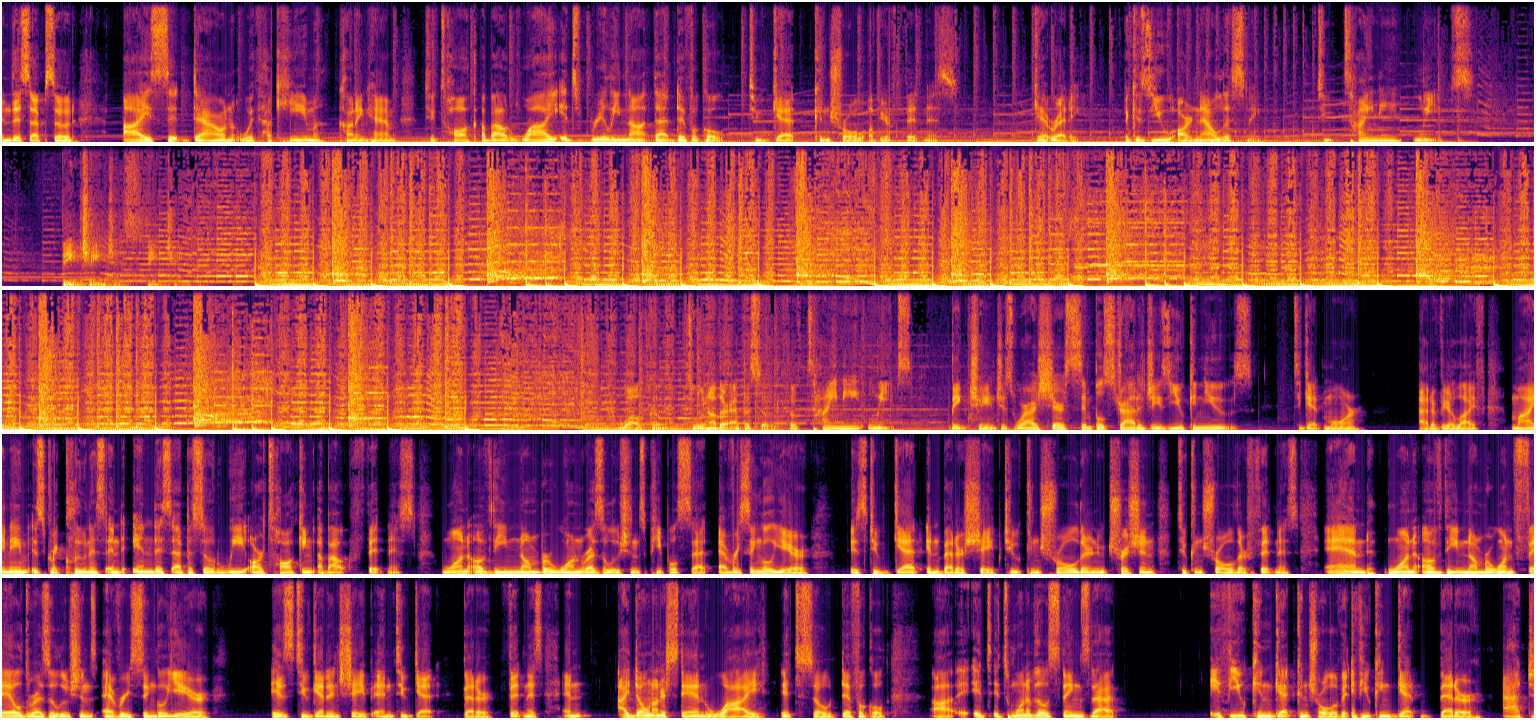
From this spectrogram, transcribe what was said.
In this episode, I sit down with Hakeem Cunningham to talk about why it's really not that difficult to get control of your fitness. Get ready, because you are now listening to Tiny Leaps. Big changes, big changes. Episode of Tiny Leaps, Big Changes, where I share simple strategies you can use to get more out of your life. My name is Gregg Clunis, and in this episode, we are talking about fitness. One of the number one resolutions people set every single year is to get in better shape, to control their nutrition, to control their fitness. And one of the number one failed resolutions every single year is to get in shape and to get better fitness. And I don't understand why it's so difficult. Uh, it, it's one of those things that if you can get control of it, if you can get better at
